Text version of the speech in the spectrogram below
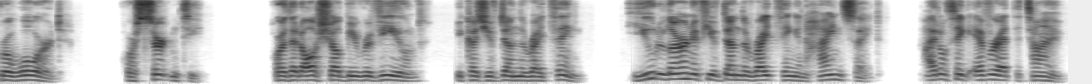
reward or certainty or that all shall be revealed because you've done the right thing. You learn if you've done the right thing in hindsight. I don't think ever at the time.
